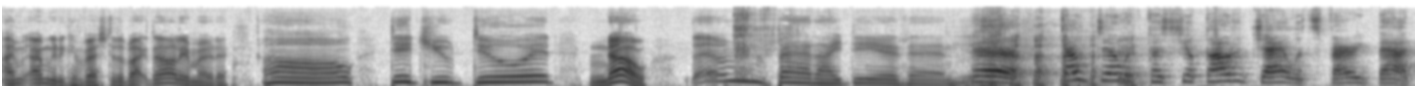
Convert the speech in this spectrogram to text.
I'm I'm going to confess to the Black Dahlia murder. Oh, did you do it? No. Um, bad idea then. yeah, don't do it because you'll go to jail. It's very bad.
